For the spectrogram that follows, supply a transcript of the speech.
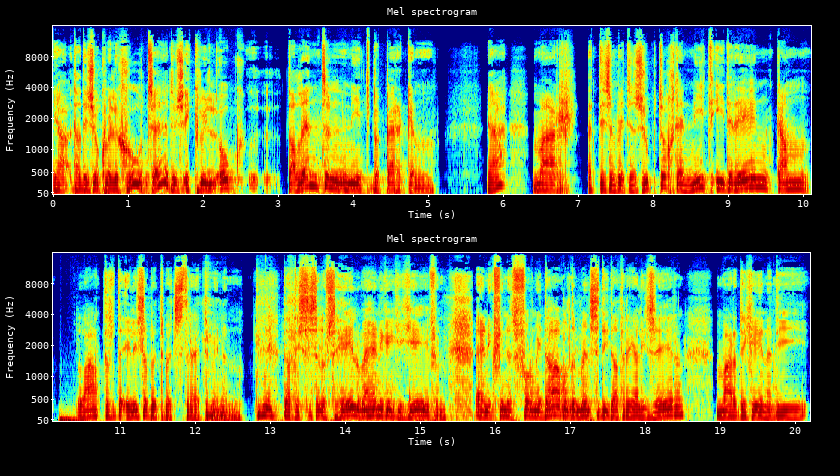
Ja, dat is ook wel goed. Hè? Dus ik wil ook eh, talenten niet beperken. Ja? Maar het is een beetje een zoektocht en niet iedereen kan later de Elisabeth-wedstrijd winnen. Nee. Dat is zelfs heel weinig een gegeven. En ik vind het formidabel, de mensen die dat realiseren, maar degenen die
